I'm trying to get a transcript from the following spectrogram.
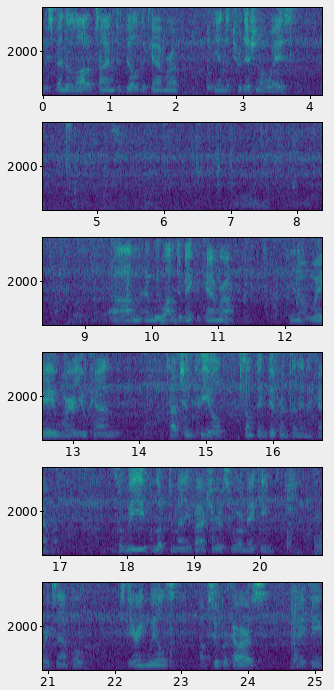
We spend a lot of time to build the camera in the traditional ways. Um, and we wanted to make the camera in a way where you can touch and feel something different than in a camera. So we look to manufacturers who are making, for example, steering wheels of supercars, making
